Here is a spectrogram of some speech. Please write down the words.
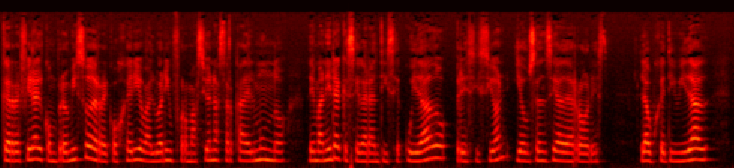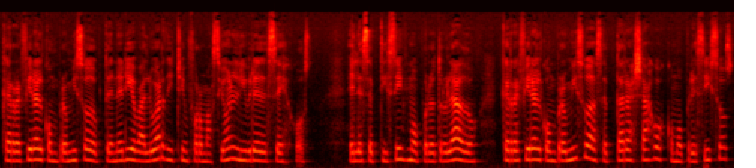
que refiere al compromiso de recoger y evaluar información acerca del mundo de manera que se garantice cuidado, precisión y ausencia de errores. La objetividad, que refiere al compromiso de obtener y evaluar dicha información libre de sesgos. El escepticismo, por otro lado, que refiere al compromiso de aceptar hallazgos como precisos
